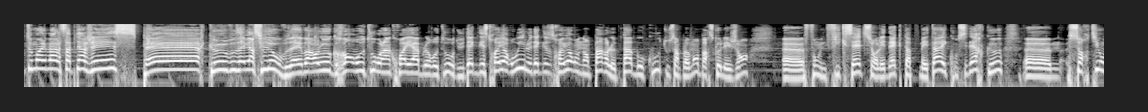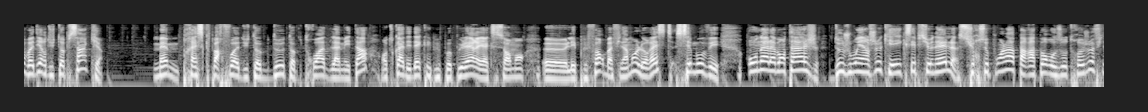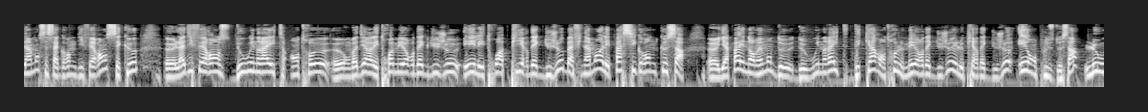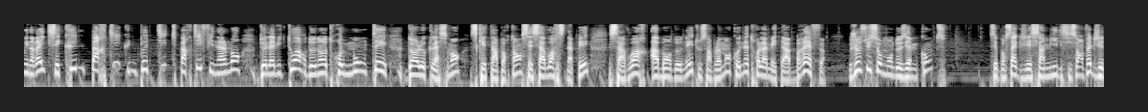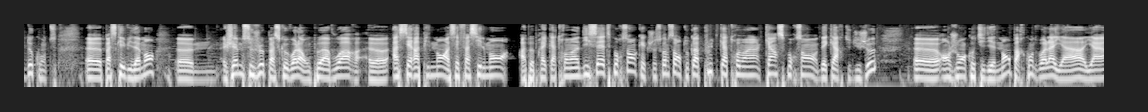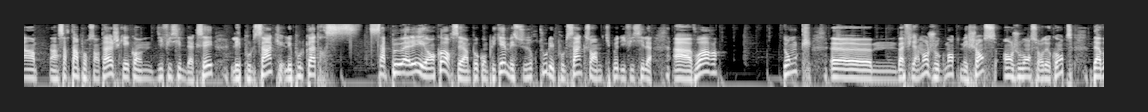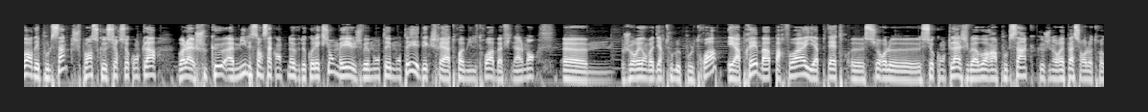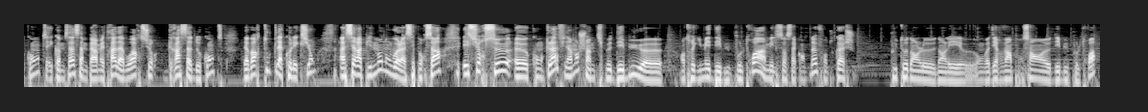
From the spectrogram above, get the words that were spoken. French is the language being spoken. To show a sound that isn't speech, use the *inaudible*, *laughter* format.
le monde les sapiens, j'espère que vous avez bien suivi. Vous allez voir le grand retour, l'incroyable retour du deck Destroyer. Oui, le deck Destroyer, on n'en parle pas beaucoup, tout simplement parce que les gens euh, font une fixette sur les decks top méta et considèrent que, euh, sorti on va dire du top 5, même presque parfois du top 2, top 3 de la méta, en tout cas des decks les plus populaires et accessoirement euh, les plus forts, bah finalement le reste c'est mauvais. On a l'avantage de jouer un jeu qui est exceptionnel sur ce point-là par rapport aux autres jeux. Finalement c'est sa grande différence, c'est que euh, la différence de win rate entre euh, on va dire les 3 meilleurs decks du jeu et les 3 pires decks du jeu, bah finalement elle est pas si grande que ça. Il n'y a pas énormément de win rate d'écart entre le meilleur deck du jeu et le pire deck du jeu. Et en plus de ça, le win rate c'est qu'une partie, qu'une petite partie finalement de la victoire, de notre montée dans le classement. Ce qui est important, c'est savoir snapper, savoir abandonner, tout simplement connaître la méta. Bref, je suis sur mon deuxième compte. C'est pour ça que j'ai 5600. En fait, j'ai deux comptes. Euh, parce qu'évidemment, euh, j'aime ce jeu parce que voilà, on peut avoir euh, assez rapidement, assez facilement, à peu près 97%, quelque chose comme ça. En tout cas, plus de 95% des cartes du jeu. En jouant quotidiennement. Par contre, voilà, il y a, un, certain pourcentage qui est quand même difficile d'accès. Les poules 5, les poules 4, ça peut aller encore, c'est un peu compliqué, mais surtout les poules 5 sont un petit peu difficiles à avoir. Donc, euh, bah finalement, j'augmente mes chances en jouant sur deux comptes d'avoir des poules 5. Je pense que sur ce compte-là, voilà, je suis que à 1159 de collection, mais je vais monter, monter. Et dès que je serai à 3003, bah finalement, euh, j'aurai, on va dire, tout le pool 3. Et après, bah parfois, il y a peut-être euh, sur le, ce compte-là, je vais avoir un pool 5 que je n'aurai pas sur l'autre compte. Et comme ça, ça me permettra d'avoir, sur grâce à deux comptes, d'avoir toute la collection assez rapidement. Donc voilà, c'est pour ça. Et sur ce compte-là, finalement, je suis un petit peu début, entre guillemets, début pool 3, 1159. En tout cas, je plutôt dans, le, dans les, euh, on va dire 20% euh, début pool 3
